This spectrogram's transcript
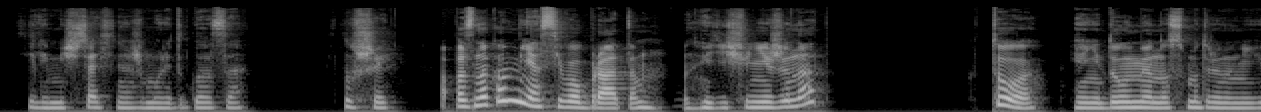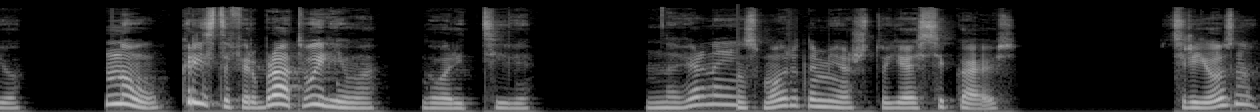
— Тилли мечтательно жмурит глаза. «Слушай, а познакомь меня с его братом, он ведь еще не женат?» «Кто?» — я недоуменно смотрю на нее. «Ну, Кристофер, брат Уильяма», — говорит Тилли. Наверное, он смотрит на меня, что я осекаюсь. «Серьезно?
